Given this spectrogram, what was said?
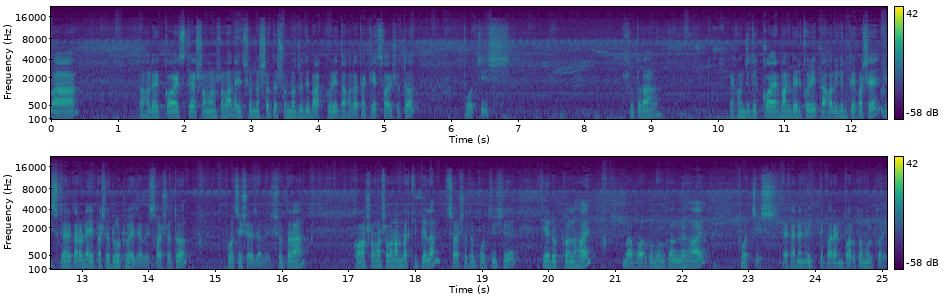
বা তাহলে ক স্কোয়ার সমান সমান এই শূন্যের সাথে শূন্য যদি ভাগ করি, তাহলে থাকে ছয়শত পঁচিশ। সুতরাং এখন যদি কয়ের মান বের করি, তাহলে কিন্তু এপাশে স্কোয়ারের কারণে এপাশে রুট হয়ে যাবে, ছয়শত পঁচিশ হয়ে যাবে। সুতরাং ক সমান সমান আমরা কি পেলাম? ছয়শত পঁচিশে কে রুট করলে হয়? বা বর্গমূল করলে হয় পঁচিশ। এখানে লিখতে পারেন বর্গমূল করে।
